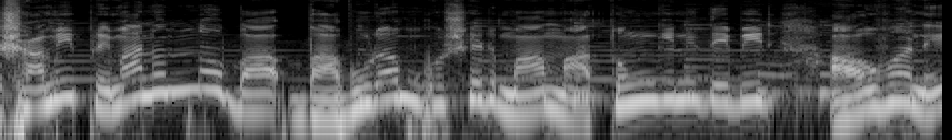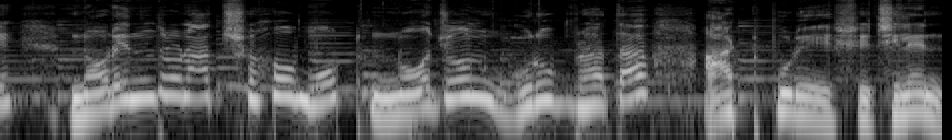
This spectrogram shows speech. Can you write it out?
স্বামী প্রেমানন্দ বা বাবুরাম ঘোষের মা মাতঙ্গিনী দেবীর আহ্বানে নরেন্দ্রনাথ সহ মোট নজন গুরুভ্রাতা আটপুরে এসেছিলেন।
